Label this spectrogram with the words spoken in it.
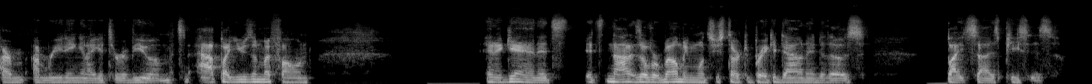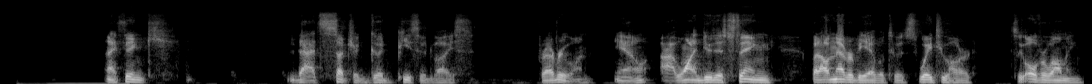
I'm reading and I get to review them. It's an app I use on my phone. And again, it's it's not as overwhelming once you start to break it down into those bite-sized pieces. I think that's such a good piece of advice for everyone. You know, I want to do this thing, but I'll never be able to. It's way too hard. It's overwhelming.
